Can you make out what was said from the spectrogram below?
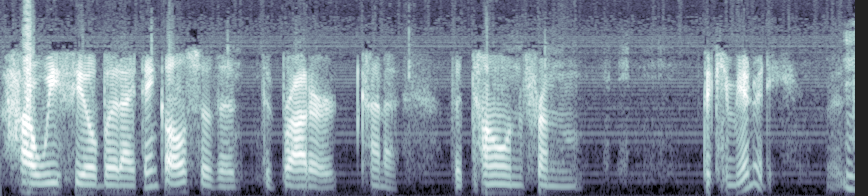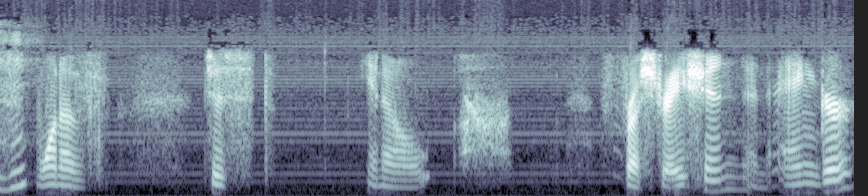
how we feel, but I think also the the broader kind of the tone from the community. It's mm-hmm. one of just you know frustration and anger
